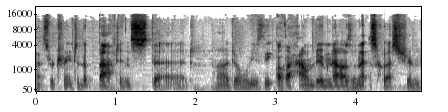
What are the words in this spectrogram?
Let's retreat into the bat instead. Uh, do I want to use the other Houndoom now as the next question?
